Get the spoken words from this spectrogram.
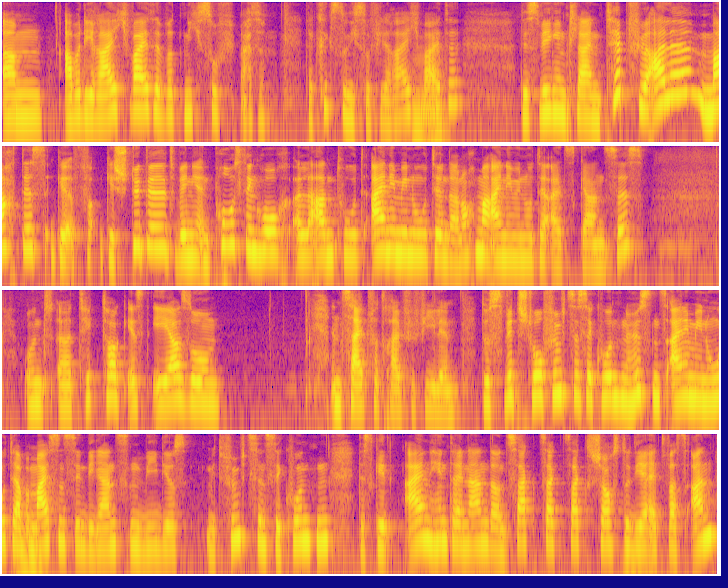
Ähm, aber die Reichweite wird nicht so viel, also da kriegst du nicht so viel Reichweite. Deswegen einen kleinen Tipp für alle, macht es ge gestückelt, wenn ihr ein Posting hochladen tut, eine Minute und dann nochmal eine Minute als Ganzes. Und äh, TikTok ist eher so ein Zeitvertreib für viele. Du switcht hoch 15 Sekunden, höchstens eine Minute, aber meistens sind die ganzen Videos mit 15 Sekunden. Das geht ein hintereinander und zack, zack, zack, schaust du dir etwas an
